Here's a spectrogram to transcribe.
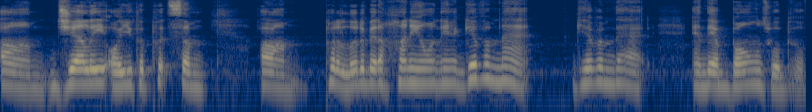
um, jelly or you could put some um, put a little bit of honey on there. Give them that. Give them that. And their bones will be,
